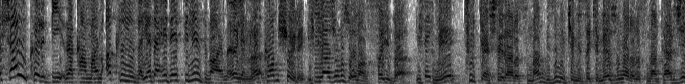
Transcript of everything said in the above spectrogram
aşağı yukarı bir rakam var mı? Aklınızda ya da hedefiniz var mı? Öyle soralım. rakam şöyle. ihtiyacımız olan sayıda ismi Türk gençleri arasından bizim ülkemizdeki mezunlar arasından tercih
